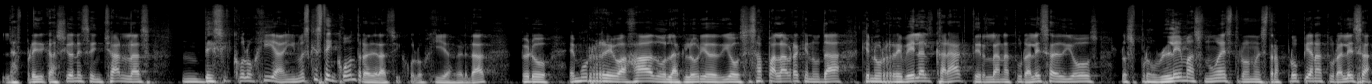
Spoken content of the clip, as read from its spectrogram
las predicaciones en charlas de psicología. Y no es que esté en contra de la psicología, ¿verdad? Pero hemos rebajado la gloria de Dios, esa palabra que nos da, que nos revela el carácter, la naturaleza de Dios, los problemas nuestros, nuestra propia naturaleza,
